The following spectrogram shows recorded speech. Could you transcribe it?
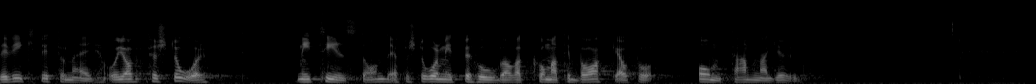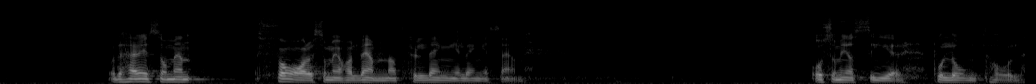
Det är viktigt för mig och jag förstår mitt tillstånd, jag förstår mitt behov av att komma tillbaka och få omfamna Gud. Och Det här är som en far som jag har lämnat för länge, länge sedan. Och som jag ser på långt håll.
